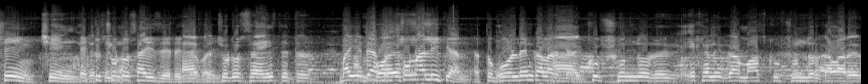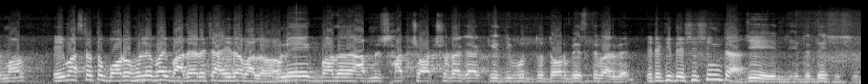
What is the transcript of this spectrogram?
শিং শিং একটু ছোট সাইজের এটা হ্যাঁ, ভাই। ছোট সাইজ এটা ভাই এটা এত সোনালি কেন? এত গোল্ডেন কালার হ্যাঁ, কেন? খুব সুন্দর এখানকার মাছ খুব সুন্দর কালারের মাছ। এই মাছটা তো বড় হলে ভাই বাজারে চাহিদা ভালো হবে। অনেক বাজারে আপনি সাতশো আটশো টাকা কেজি পর্যন্ত দর বেচতে পারবেন। এটা কি দেশি শিংটা? জি এটা দেশি শিং।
